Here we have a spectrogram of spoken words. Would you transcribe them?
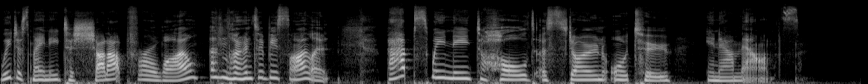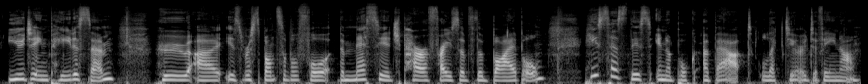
we just may need to shut up for a while and learn to be silent. Perhaps we need to hold a stone or two in our mouths. Eugene Peterson, who uh, is responsible for the message paraphrase of the Bible, he says this in a book about Lectio Divina.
